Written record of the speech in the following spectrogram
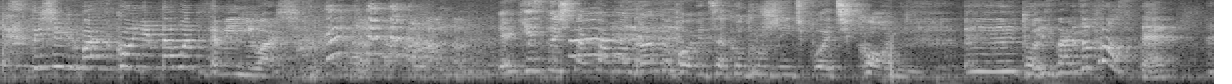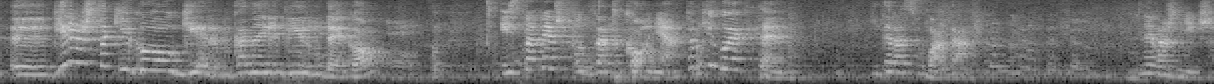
Ty się chyba z koniem na łeb zamieniłaś. Jak jesteś taka mądra, to powiedz, jak odróżnić płeć koni. Y, to jest bardzo proste. Y, bierzesz takiego gierbka, najlepiej rudego, i stawiasz pod zad konia, takiego jak ten. I teraz uwaga. Najważniejsze.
